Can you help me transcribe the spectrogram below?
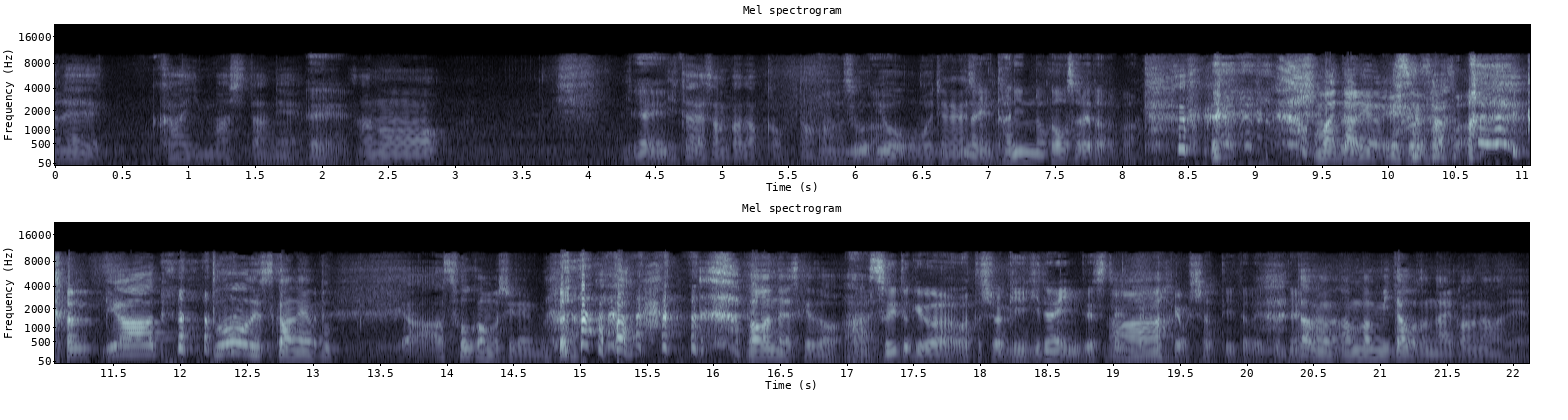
誰かいましたね。えあのいやいや。板谷さんかなんかおったのかあそうか。よよう覚えてないえです何他人の顔されたとか？お前誰よそうそうそういやーどうですかね？僕いやーそうかもしれん わかんないですけど、はい、あそういう時は私は劇団員ですというだけおっしゃっていただいてね。多分あんま見たことない顔なので、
